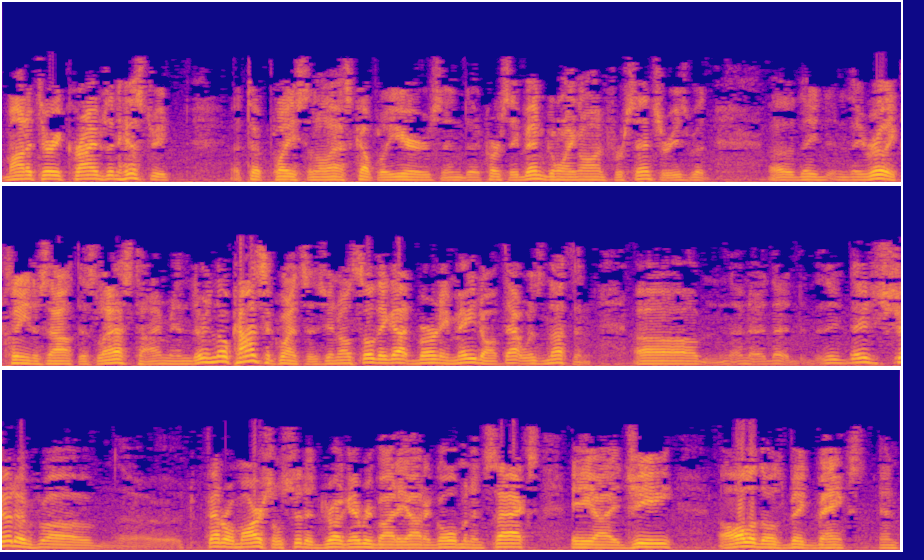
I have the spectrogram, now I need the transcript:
monetary crimes in history uh, took place in the last couple of years, and of course they've been going on for centuries, but uh, they they really cleaned us out this last time, and there's no consequences, you know. So they got Bernie Madoff. That was nothing. Uh, they, they should have. Uh, uh, federal marshals should have drug everybody out of Goldman and Sachs, AIG, all of those big banks and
